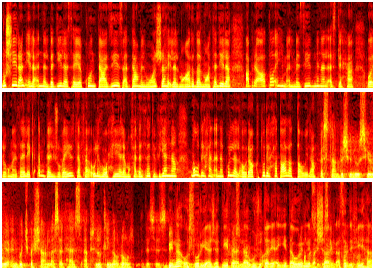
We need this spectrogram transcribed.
مشيرا إلى أن البديل سيكون تعزيز الدعم الموجه إلى المعارضة المعتدلة عبر إعطائهم المزيد من الأسلحة ورغم ذلك أبدى الجبير تفاؤله حيال محادثات فيينا موضحا أن كل الأوراق طرحت على الطاولة. بناء سوريا جديدة لا وجود لأي دور لبشار الأسد فيها.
